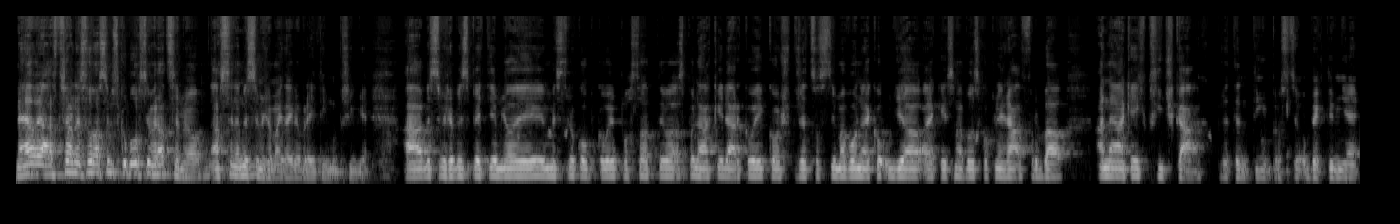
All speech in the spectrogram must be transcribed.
Ne, ale já třeba nesouhlasím s Kubou s tím Hradcem, jo. Já si nemyslím, že mají tak dobrý tým upřímně. A myslím, že by zpětně měli mistru Koupkovi poslat tyvo, aspoň nějaký dárkový koš, že co s tím on jako udělal a jaký jsme byl schopni hrát fotbal a na nějakých příčkách, že ten tým prostě objektivně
